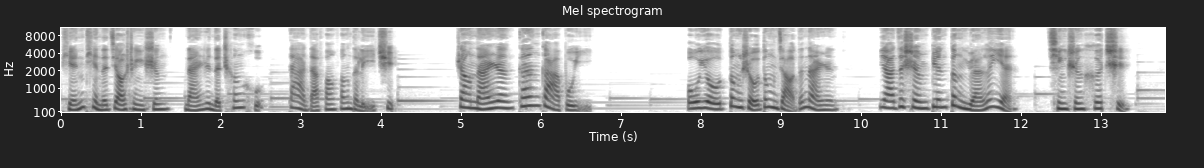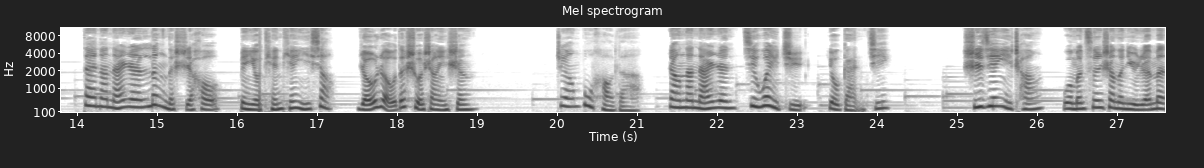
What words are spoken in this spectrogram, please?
甜甜的叫声一声男人的称呼，大大方方的离去，让男人尴尬不已。偶有动手动脚的男人，雅子婶便瞪圆了眼，轻声呵斥；待那男人愣的时候，便又甜甜一笑，柔柔的说上一声。这样不好的，让那男人既畏惧又感激。时间一长，我们村上的女人们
